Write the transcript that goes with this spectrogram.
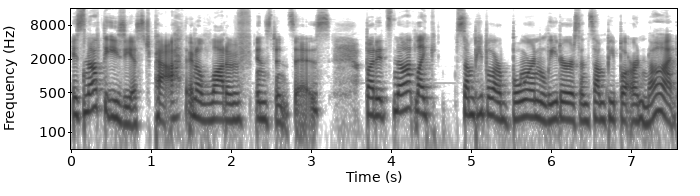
is not the easiest path in a lot of instances, but it's not like some people are born leaders and some people are not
